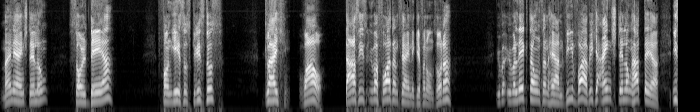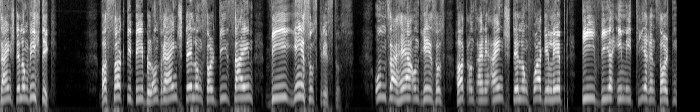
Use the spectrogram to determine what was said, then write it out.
meine Einstellung soll der von Jesus Christus gleichen. Wow, das ist überfordernd für einige von uns, oder? Über, überlegt er unseren Herrn, wie war er, welche Einstellung hatte er? Ist Einstellung wichtig? Was sagt die Bibel? Unsere Einstellung soll die sein wie Jesus Christus. Unser Herr und Jesus hat uns eine Einstellung vorgelebt, die wir imitieren sollten,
